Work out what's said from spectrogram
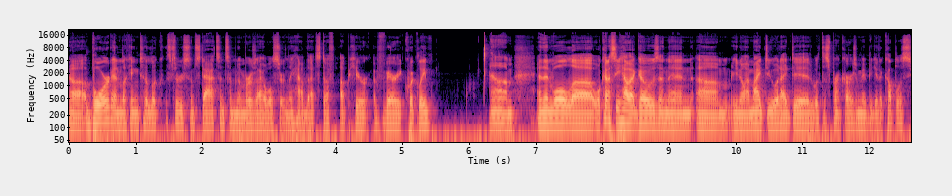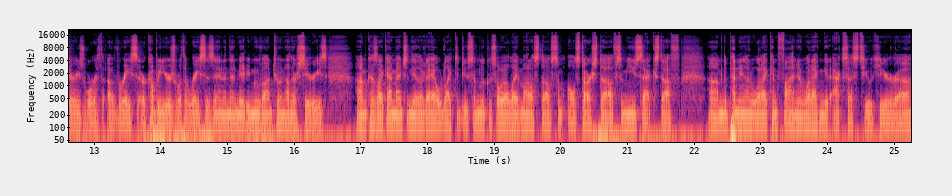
uh, bored and looking to look through some stats and some numbers, I will certainly have that stuff up here very quickly. Um, and then we'll uh, we'll kind of see how that goes, and then um, you know I might do what I did with the sprint cars and maybe get a couple of series worth of race or a couple years worth of races in, and then maybe move on to another series. Because um, like I mentioned the other day, I would like to do some Lucas Oil late model stuff, some All Star stuff, some USAC stuff, um, depending on what I can find and what I can get access to here uh,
